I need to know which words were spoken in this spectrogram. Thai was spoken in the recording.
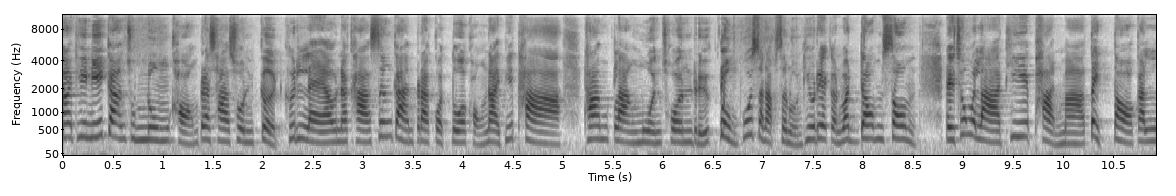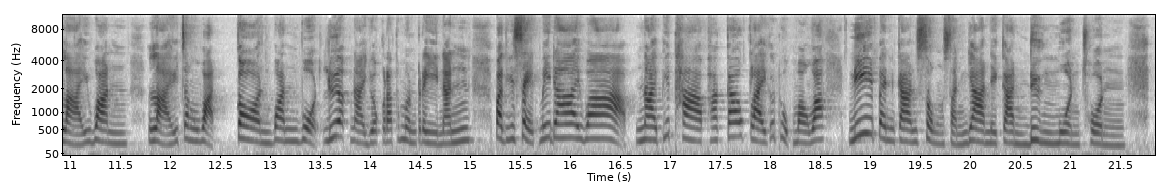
นาทีนี้การชุมนุมของประชาชนเกิดขึ้นแล้วนะคะ ซึ่งการปรากฏตัวของนายพิธาท่ามกลางมวลชน หรือกลุ่มผู้สนับสนุนที่เรียกกันว่าด้อมส้ม ในช่วงเวลาที่ผ่านมาติดต่อกันหลายวันหลายจังหวัด ก่อนวันโหวตเลือกนายกรัฐมนตรีนั้น ปฏิเสธไม่ได้ว่านายพิธาพักเก้าไกลก็ถูกมองว่า นี่เป็นการส่งสัญญาณในการดึงมวลชน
